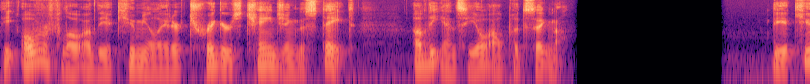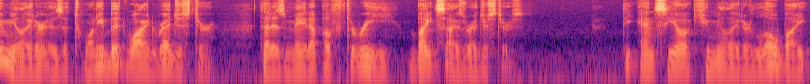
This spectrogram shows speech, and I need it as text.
The overflow of the accumulator triggers changing the state of the NCO output signal. The accumulator is a 20-bit wide register that is made up of three byte-size registers. The NCO accumulator low byte,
